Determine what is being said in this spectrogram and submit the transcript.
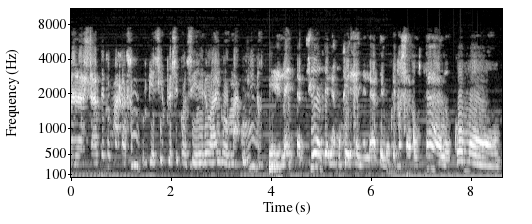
en las artes con más razón, porque siempre se consideró algo masculino. Eh, la inserción de las mujeres en el arte, lo que nos ha costado, como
